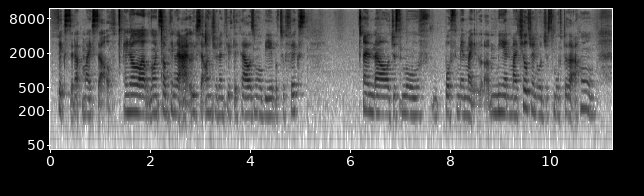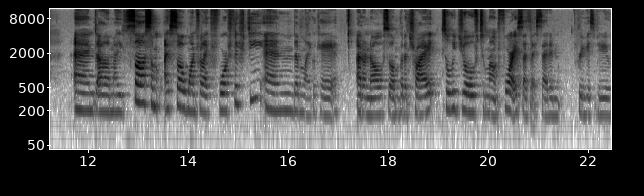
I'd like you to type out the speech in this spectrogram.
fix it up myself. I know I want something that at least 150,000 will be able to fix. And I'll just move, both me and my, uh, me and my children will just move to that home. And um, I saw some, I saw one for like 450 and I'm like, okay, I don't know. So I'm to try it. So we drove to Mount Forest, as I said in previous video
